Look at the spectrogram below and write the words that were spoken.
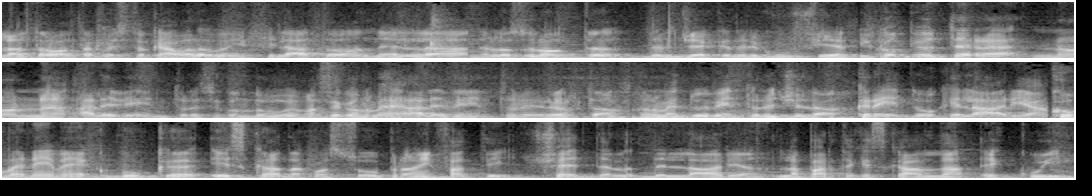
L'altra volta questo cavo l'avevo infilato nel, nello slot del jack delle cuffie. Il computer non ha le ventole secondo voi Ma secondo me ha le ventole in realtà. Secondo me due ventole ce l'ha. Credo che l'aria come nei MacBook esca da qua sopra. Infatti c'è del, dell'aria. La parte che scalda è qui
